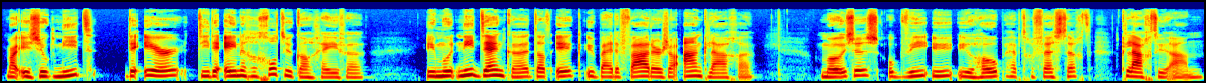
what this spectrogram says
maar u zoekt niet de eer die de enige God u kan geven. U moet niet denken dat ik u bij de Vader zou aanklagen. Mozes, op wie u uw hoop hebt gevestigd, klaagt u aan.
